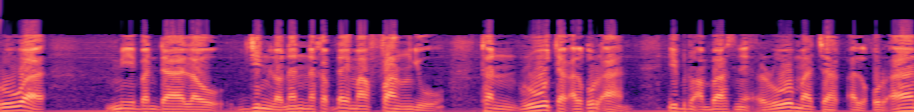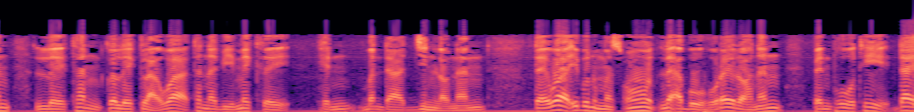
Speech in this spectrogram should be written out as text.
รู้ว่ามีบรรดาเรายินเหล่านั้นนะครับ ได้มาฟังอยู่ ท่านรู้จากอัลกุรอาน อิบนุอับบาสเนี่ยรู้มาจากอัลกุรอานเลยท่านก็เลยกล่าวว่าท่านนาบีไม่เคยเห็นบรรดายินเหล่านั้น แต่ว่าอิบนุมัสอูดและอบูฮุไรรอนั้น เป็นผู้ที่ได้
